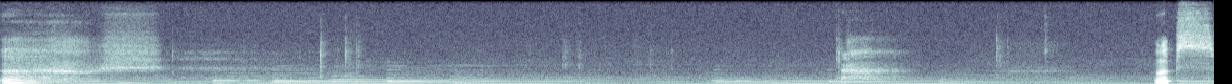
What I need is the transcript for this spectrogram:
Ugh. Whoops.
